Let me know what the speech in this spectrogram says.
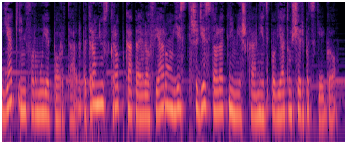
Jak informuje portal petronius.pl ofiarą jest 30-letni mieszkaniec powiatu sierpeckiego.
